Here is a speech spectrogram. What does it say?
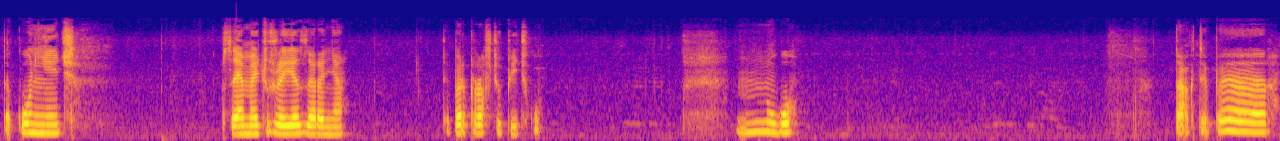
таку ніч. Все, меч уже є зарання. Тепер крафчу пічку. Ну бо. Так, тепер.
